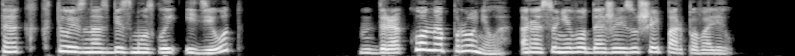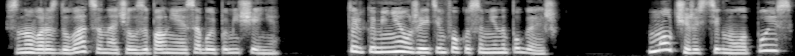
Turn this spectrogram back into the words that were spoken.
«Так кто из нас безмозглый идиот?» Дракона проняло, раз у него даже из ушей пар повалил. Снова раздуваться начал, заполняя собой помещение. Только меня уже этим фокусом не напугаешь. Молча расстегнула пояс,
